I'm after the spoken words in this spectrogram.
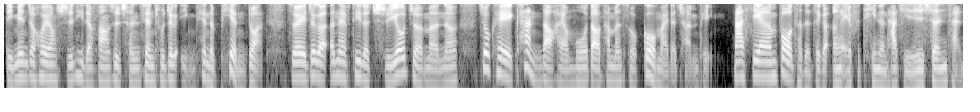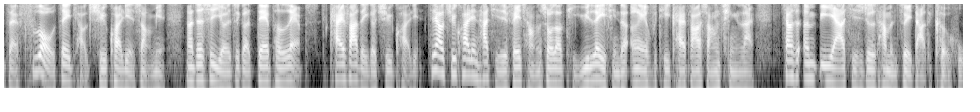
里面就会用实体的方式呈现出这个影片的片段，所以这个 NFT 的持有者们呢，就可以看到还有摸到他们所购买的产品。那 CNN Vault 的这个 NFT 呢，它其实是生产在 Flow 这条区块链上面。那这是由这个 Dapper Labs 开发的一个区块链。这条区块链它其实非常受到体育类型的 NFT 开发商青睐，像是 NBA，其实就是他们最大的客户。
